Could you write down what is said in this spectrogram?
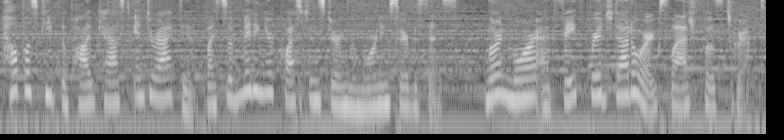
Help us keep the podcast interactive by submitting your questions during the morning services. Learn more at faithbridge.org/postscript.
